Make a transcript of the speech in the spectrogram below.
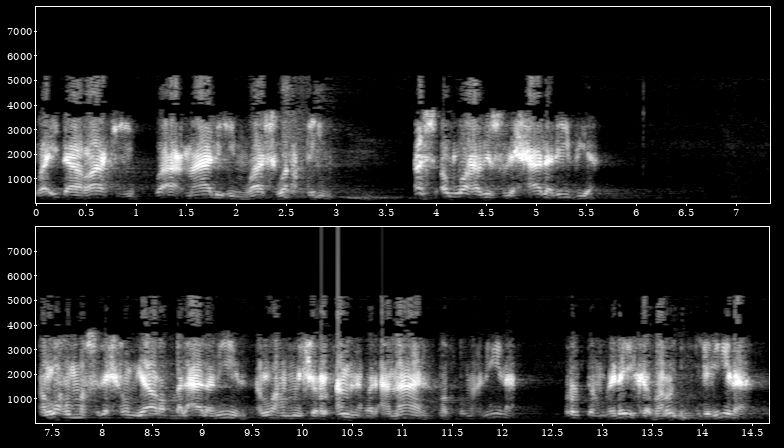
وإداراتهم وأعمالهم وأسواقهم. أسأل الله أن يصلح حال ليبيا. اللهم اصلحهم يا رب العالمين. اللهم انشر الأمن والأمان والطمأنينة. ردهم إليك مردا جميلا.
